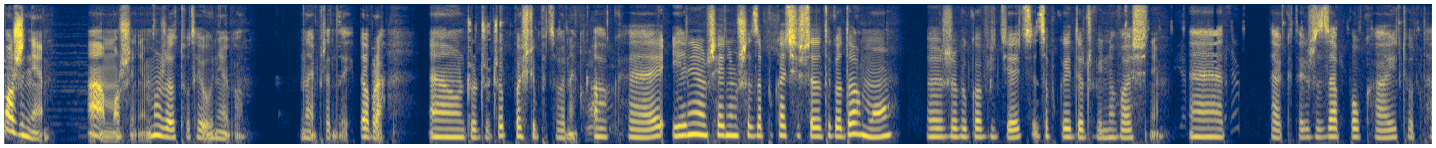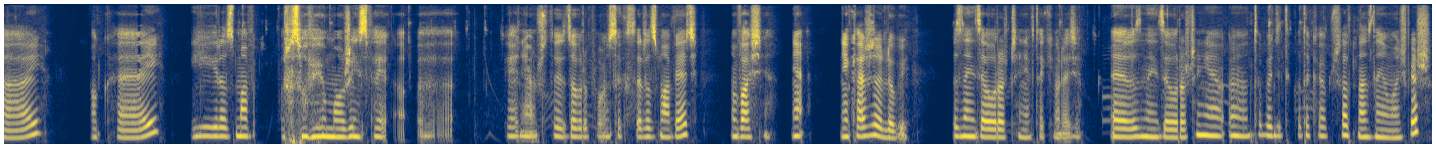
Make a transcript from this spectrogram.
Może nie. A, może nie, może tutaj u niego. Najprędzej. Dobra. Czu, czu, czu, poślij pocałunek. Okej. Ja nie wiem, czy ja nie muszę zapukać jeszcze do tego domu, e, żeby go widzieć. Zapukaj do drzwi, no właśnie. E, tak, także zapukaj tutaj. Okej. I rozmawia, rozmawiaj o małżeństwie. E, ja nie wiem, czy to jest dobry pomysł, jak chcę rozmawiać. No właśnie, nie. Nie każdy lubi. Wyznaj zauroczenie w takim razie. E, Wyznaj zauroczenie, to będzie tylko taka przelotna znajomość, wiesz?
